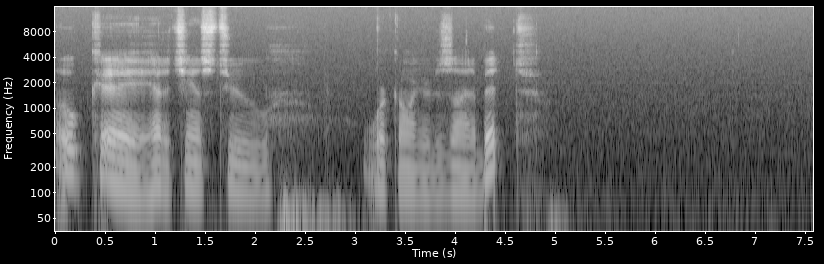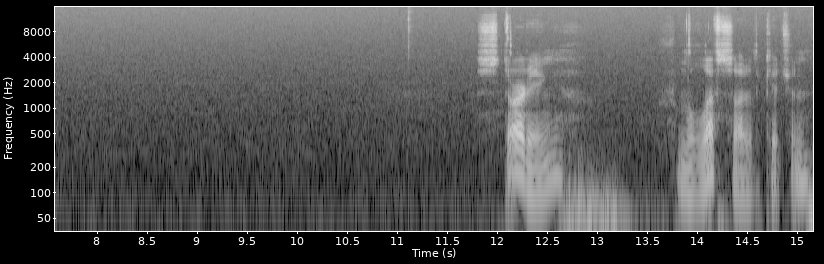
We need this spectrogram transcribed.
Okay, had a chance to work on your design a bit. Starting from the left side of the kitchen.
